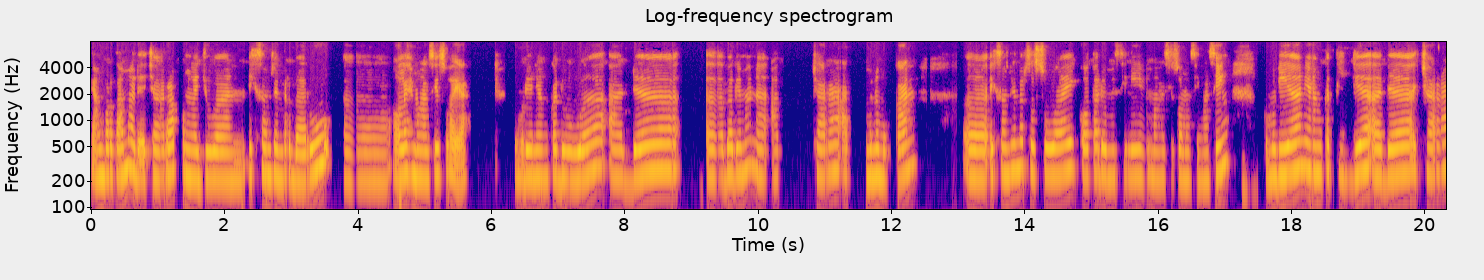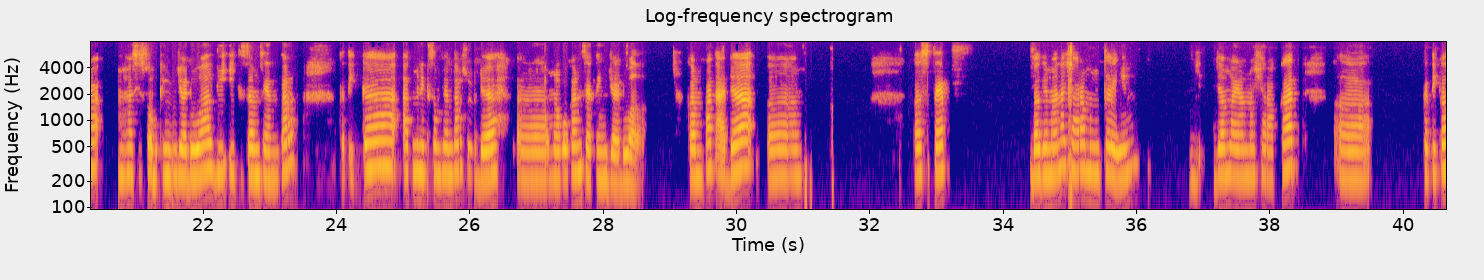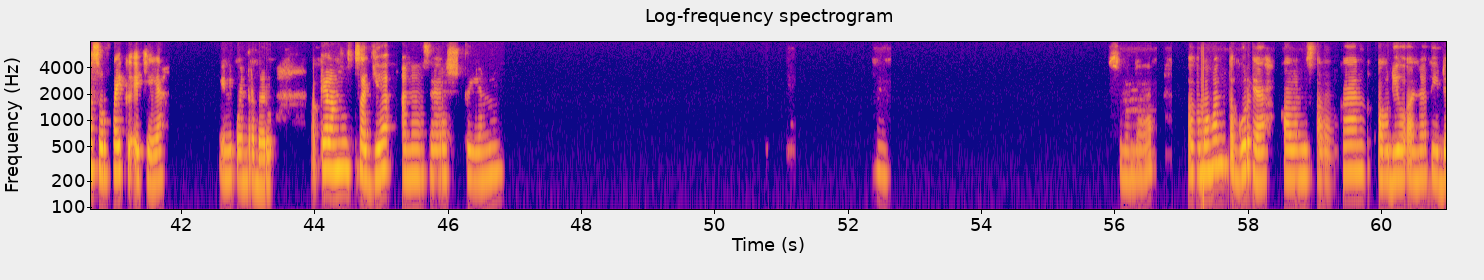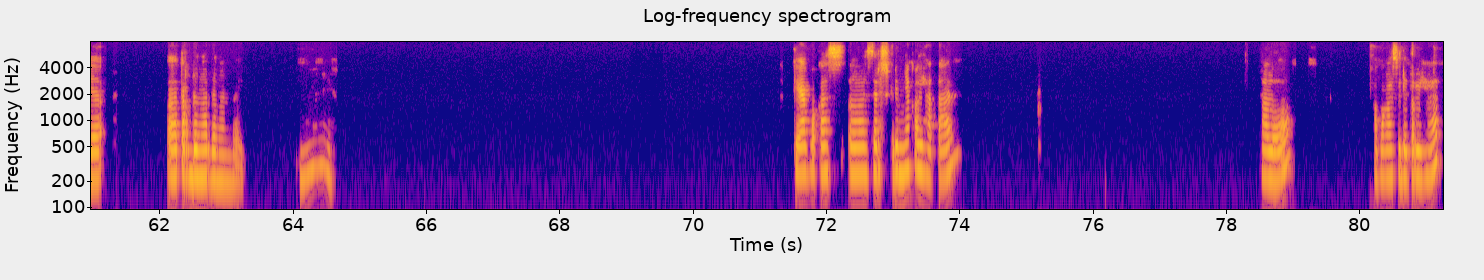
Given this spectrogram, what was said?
Yang pertama ada cara pengajuan exam center baru eh, oleh mahasiswa ya. Kemudian yang kedua ada eh, bagaimana cara menemukan eh, exam center sesuai kota domisili mahasiswa masing-masing. Kemudian yang ketiga ada cara mahasiswa booking jadwal di exam center ketika admin exam center sudah eh, melakukan setting jadwal. Keempat ada eh, step bagaimana cara mengklaim jam layanan masyarakat eh, ketika survei ke EC ya. Ini poin terbaru. Oke, langsung saja Ana share screen. Hmm, Sebentar. Eh, mohon tegur ya kalau misalkan audio Ana tidak eh, terdengar dengan baik. Gimana ya? Oke, apakah eh, share screen-nya kelihatan? Halo? Apakah sudah terlihat?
